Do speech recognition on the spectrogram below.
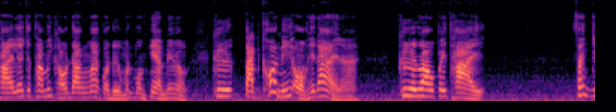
ถ่ายแล้วจะทำให้เขาดังมากกว่าเดิมมันบ่แม่นได้ไหมคือตัดข้อนี้ออกให้ได้นะ คือเราไปถ่าย สังเก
